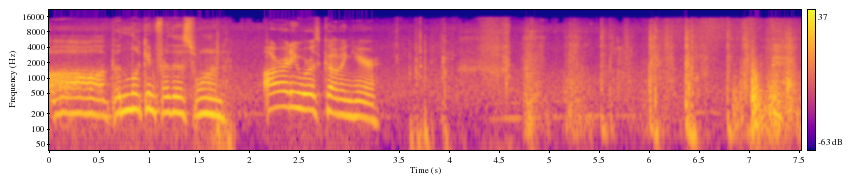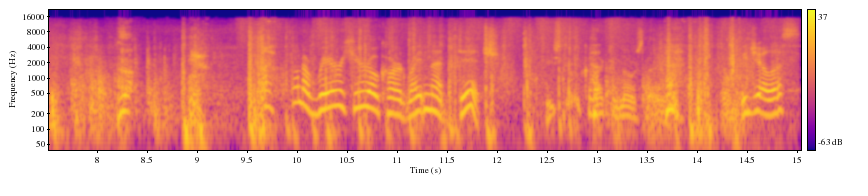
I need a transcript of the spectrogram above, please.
Oh, I've been looking for this one. Already worth coming here. Found a rare hero card right in that ditch. He's still collecting those things. Don't be jealous.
